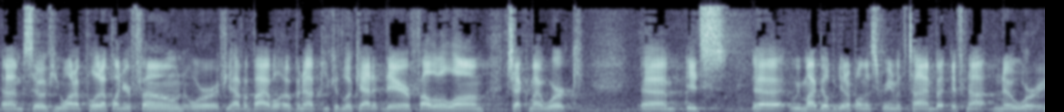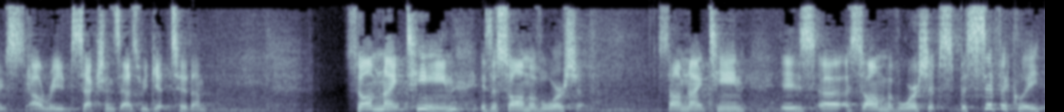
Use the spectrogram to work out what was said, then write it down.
Um, so if you want to pull it up on your phone or if you have a Bible open up, you could look at it there, follow along, check my work. Um, it's uh, we might be able to get up on the screen with time, but if not, no worries. I'll read sections as we get to them. Psalm 19 is a psalm of worship. Psalm 19 is uh, a, psalm of worship specifically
